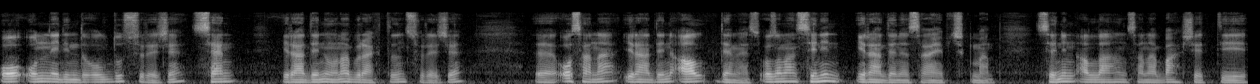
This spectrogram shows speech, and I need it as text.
O onun elinde olduğu sürece, sen iradeni ona bıraktığın sürece e, o sana iradeni al demez. O zaman senin iradene sahip çıkman, senin Allah'ın sana bahşettiği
